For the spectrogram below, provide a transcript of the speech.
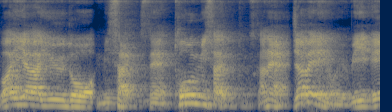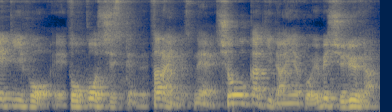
ワイヤー誘導ミサイルですね。トウミサイルっていうんですかね。ジャベリン及び AT4、えー、走行システム、さらにですね、消火器弾薬及び手榴弾、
